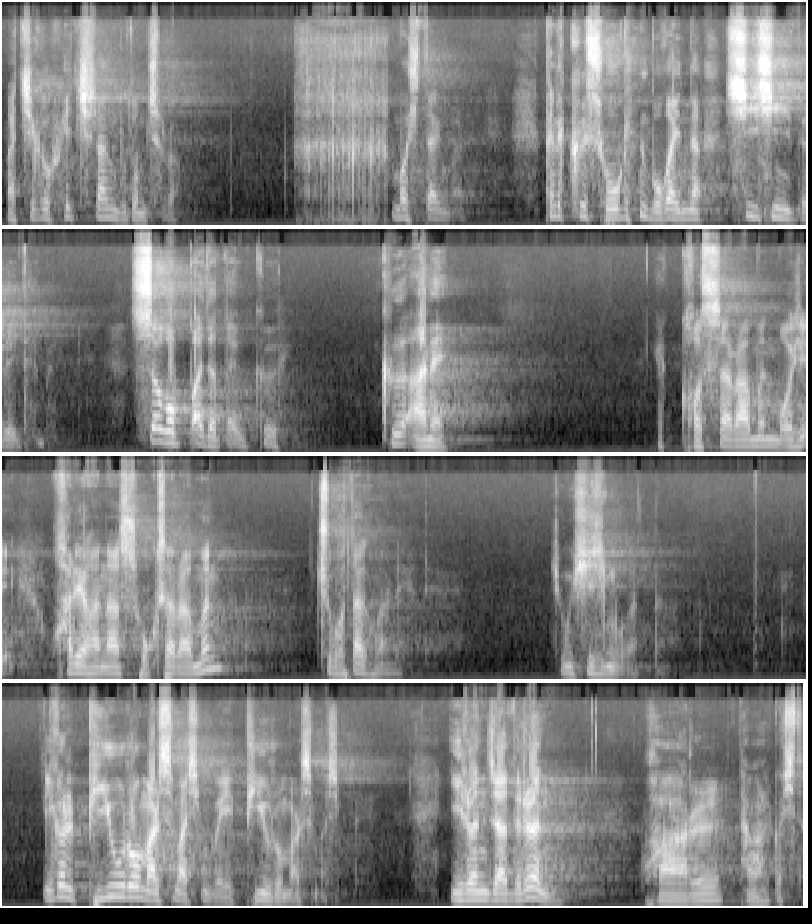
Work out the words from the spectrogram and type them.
마치 그 회칠한 무덤처럼. 아, 멋있다. 근데 그 속에는 뭐가 있나? 시신이 들어있다. 썩어 빠졌다. 그, 그 안에. 겉사람은 멋이 화려하나 속사람은 죽었다. 그 말이에요. 죽은 시신 것 같다. 이걸 비유로 말씀하신 거예요. 비유로 말씀하신 거예요. 이런 자들은 화를 당할 것이다.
